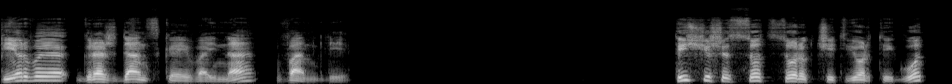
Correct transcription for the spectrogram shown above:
Первая гражданская война в Англии. 1644 год,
